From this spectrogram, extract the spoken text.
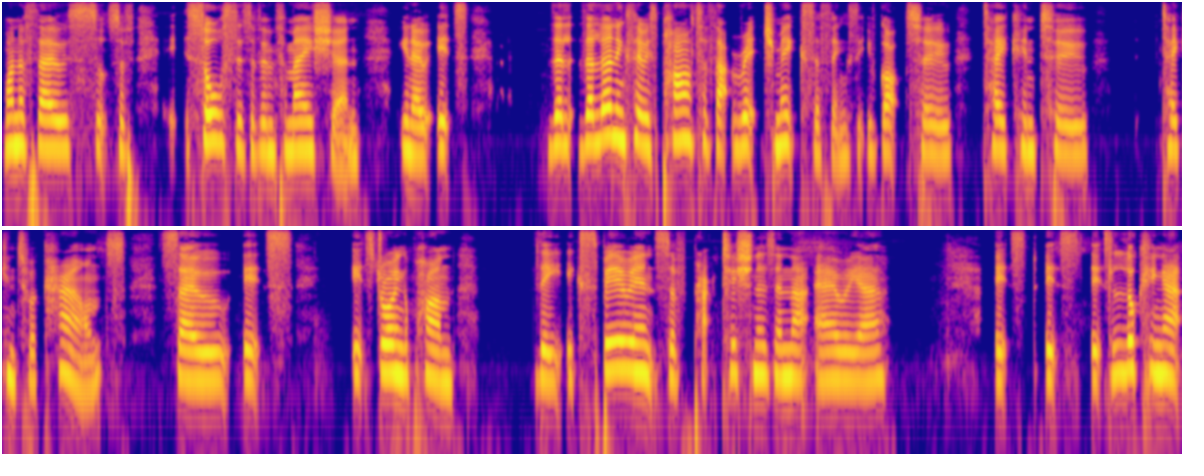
one of those sorts of eh, sources of information you know it's the the learning theory is part of that rich mix of things that you've got to take into take into account. So it's it's drawing upon the experience of practitioners in that area. It's it's it's looking at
